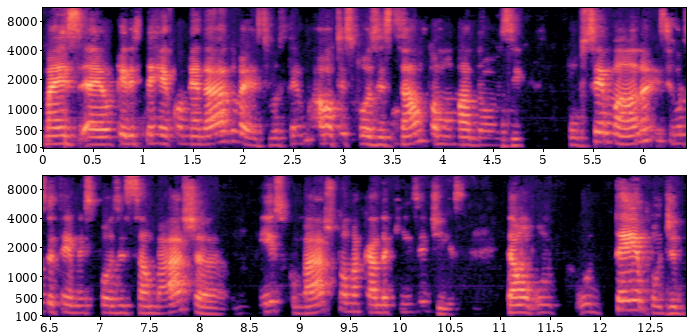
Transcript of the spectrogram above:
mas é, o que eles têm recomendado é: se você tem uma alta exposição, toma uma dose por semana, e se você tem uma exposição baixa, risco baixo, toma cada 15 dias. Então, o, o tempo de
